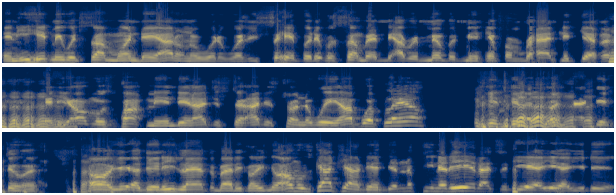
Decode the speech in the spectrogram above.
And he hit me with something one day. I don't know what it was he said, but it was something that I remembered me and him from riding together. and he almost popped me. And then I just I just turned away. Ah, boy, player. and then I turned back into him. Oh yeah. Then he laughed about it because you know I almost got you out there, didn't I? Peanut head. I said, yeah, yeah, you did.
